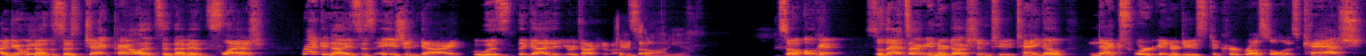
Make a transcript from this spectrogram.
I do have a note that says Jack Palance, and then in slash recognize this Asian guy who was the guy that you were talking about. James so. Hong, yeah. So okay, so that's our introduction to Tango. Next, we're introduced to Kurt Russell as Cash.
